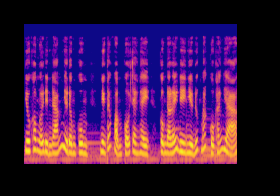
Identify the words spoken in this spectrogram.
Dù không nổi đình đám như Đông Cung, nhưng tác phẩm cổ trang này cũng đã lấy đi nhiều nước mắt của khán giả.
